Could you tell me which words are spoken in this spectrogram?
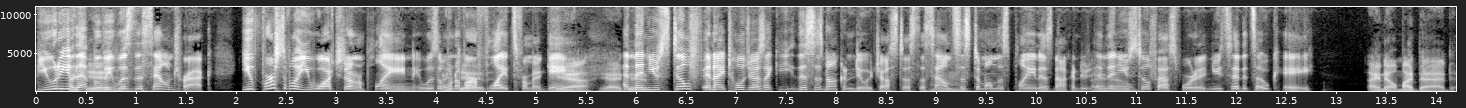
beauty of that movie was the soundtrack. You first of all, you watched it on a plane. It was I one of our did. flights from a game. Yeah, yeah, I and then you still, and I told you, I was like, this is not going to do it justice. The sound system on this plane is not going to do. Mm-hmm. I And then you still fast forwarded it, and you said it's okay. I know, my bad.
